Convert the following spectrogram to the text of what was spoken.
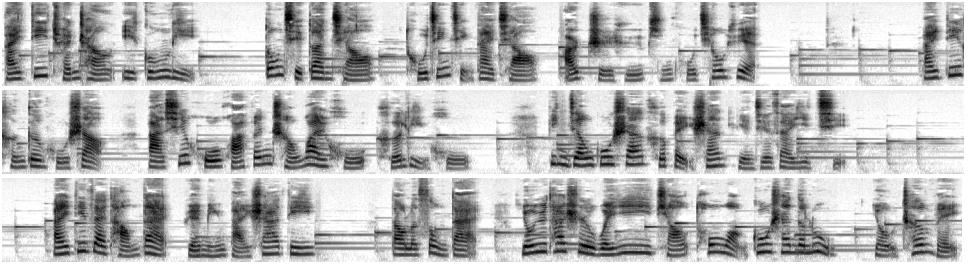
白堤全长一公里，东起断桥，途经景带桥，而止于平湖秋月。白堤横亘湖上，把西湖划分成外湖和里湖，并将孤山和北山连接在一起。白堤在唐代原名白沙堤。到了宋代，由于它是唯一一条通往孤山的路，又称为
